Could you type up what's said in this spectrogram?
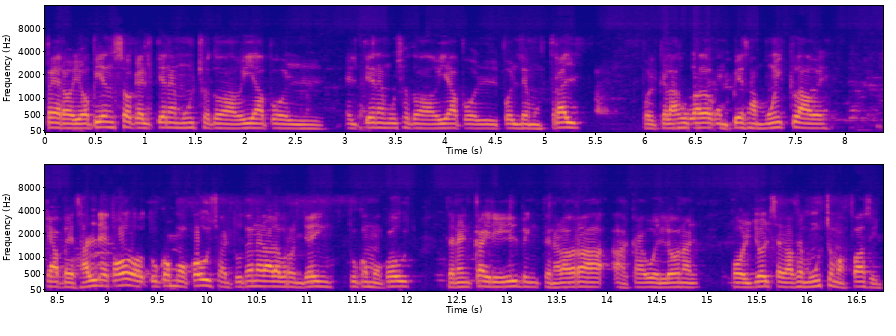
Pero yo pienso que él tiene mucho todavía por, él tiene mucho todavía por, por demostrar, porque él ha jugado con piezas muy claves, que a pesar de todo, tú como coach, al tú tener a LeBron James, tú como coach, tener Kyrie Irving, tener ahora a Kawhi Leonard, Paul George se te hace mucho más fácil,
